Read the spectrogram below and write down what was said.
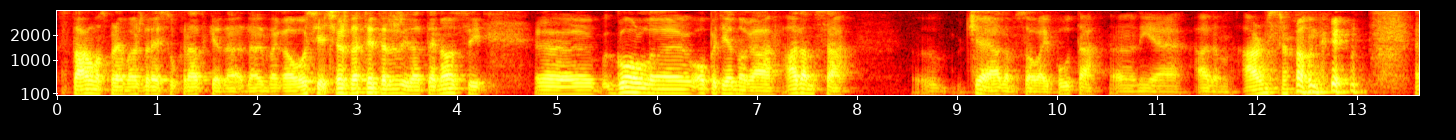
stalno spremaš dres u kratke, da, da, da ga osjećaš, da te drži, da te nosi. E, gol e, opet jednoga Adamsa, Če Adams ovaj puta, e, nije Adam Armstrong, e,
